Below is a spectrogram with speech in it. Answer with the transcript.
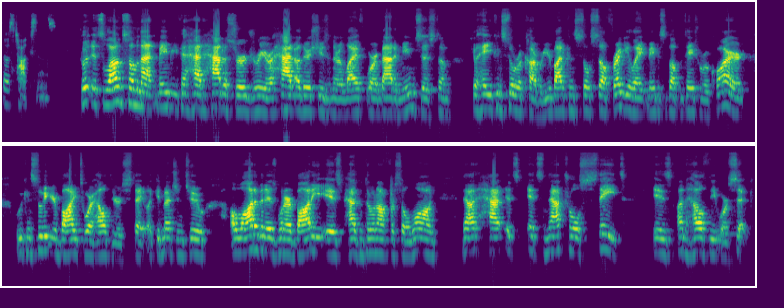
those toxins. So it's allowing someone that maybe had had a surgery or had other issues in their life or a bad immune system, go, hey, you can still recover. Your body can still self-regulate. Maybe supplementation required, we can still get your body to a healthier state. Like you mentioned too, a lot of it is when our body is has been thrown off for so long that ha- its its natural state is unhealthy or sick.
